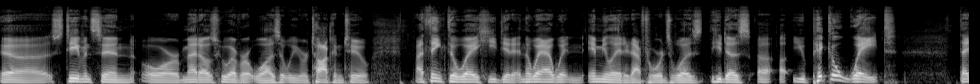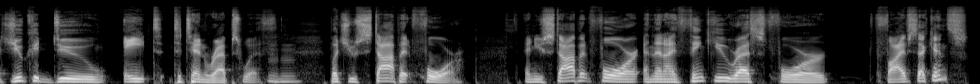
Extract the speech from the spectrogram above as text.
uh, Stevenson or Meadows, whoever it was that we were talking to, I think the way he did it and the way I went and emulated afterwards was he does uh, uh, you pick a weight that you could do eight to 10 reps with, but you stop at four. And you stop at four, and then I think you rest for five seconds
